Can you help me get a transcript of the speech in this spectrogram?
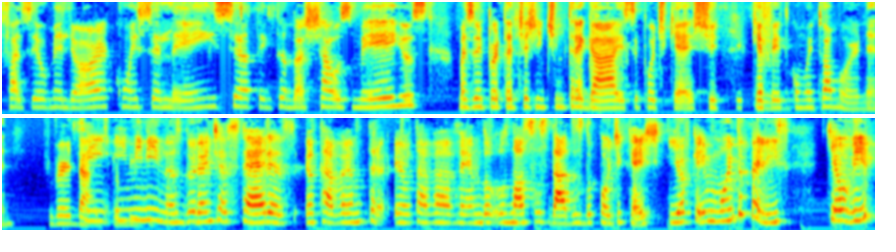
fazer o melhor com excelência, tentando achar os meios, mas o importante é a gente entregar esse podcast que é feito com muito amor, né? Verdade. Sim, e meninas, durante as férias eu tava, entra... eu tava vendo os nossos dados do podcast e eu fiquei muito feliz que eu vi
